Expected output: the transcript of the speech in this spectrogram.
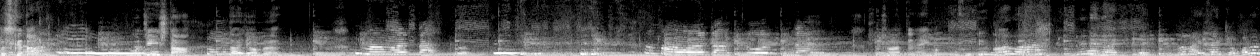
ぶつけた？ごちんした？大丈夫？そうやってね。今ここ拭いてるからママにさっき怒られ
